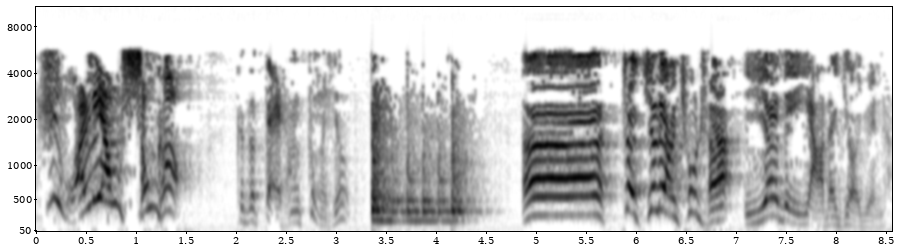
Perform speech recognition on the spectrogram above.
镣手铐，给他带上重刑。呃，这几辆囚车也得押到教军城，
